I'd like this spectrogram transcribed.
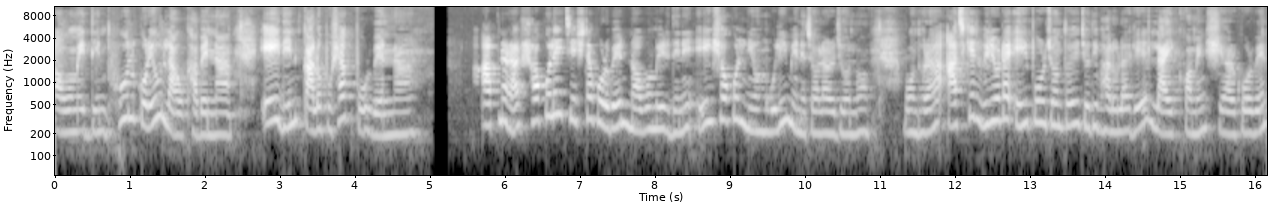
নবমীর দিন ভুল করেও লাউ খাবেন না। এই দিন কালো পোশাক পরবেন না। আপনারা সকলেই চেষ্টা করবেন নবমীর দিনে এই সকল নিয়মগুলি মেনে চলার জন্য। বন্ধুরা, আজকের ভিডিওটা এই পর্যন্তই। যদি ভালো লাগে লাইক কমেন্ট শেয়ার করবেন।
